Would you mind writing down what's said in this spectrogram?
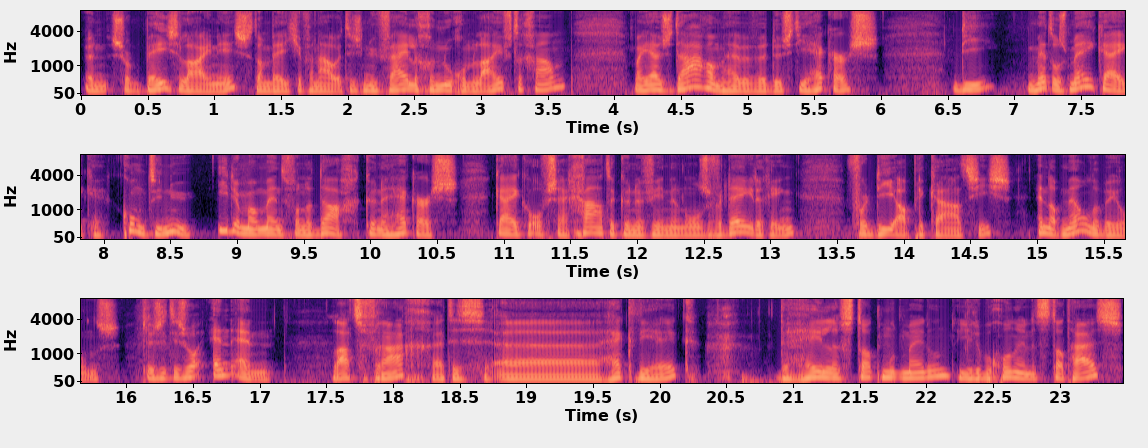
een soort baseline is. Dan weet je van nou, het is nu veilig genoeg om live te gaan. Maar juist daarom hebben we dus die hackers die met ons meekijken, continu. Ieder moment van de dag kunnen hackers kijken of zij gaten kunnen vinden in onze verdediging voor die applicaties. En dat melden bij ons. Dus het is wel en-en. Laatste vraag. Het is uh, Hack the Hack. De hele stad moet meedoen. Jullie begonnen in het stadhuis.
